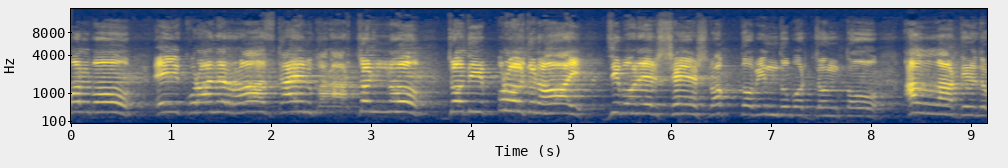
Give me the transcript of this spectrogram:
বলব, এই কোরআনের রাজ কায়েম করার জন্য যদি প্রয়োজন হয়, জীবনের শেষ রক্তবিন্দু পর্যন্ত আল্লাহর দিনে তো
